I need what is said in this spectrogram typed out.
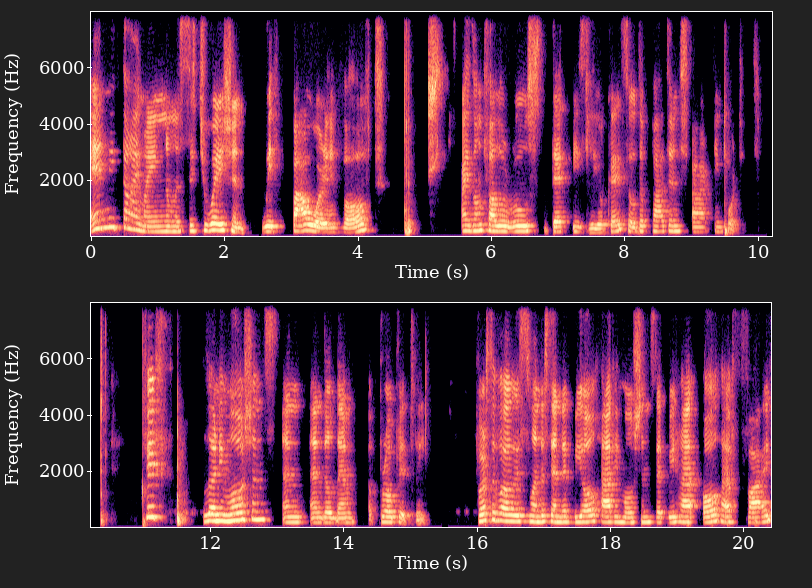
anytime I'm in a situation with power involved, I don't follow rules that easily, okay? So the patterns are important. Fifth, learn emotions and handle them appropriately. First of all, is to understand that we all have emotions, that we have all have five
